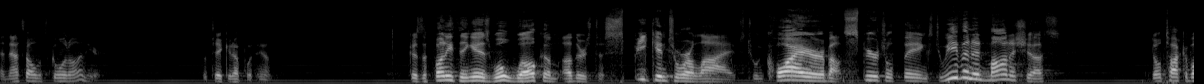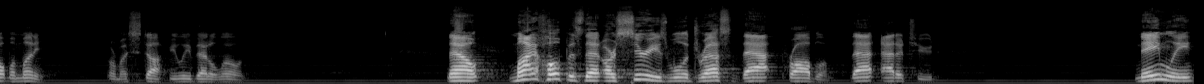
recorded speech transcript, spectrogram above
And that's all that's going on here. So take it up with him. Because the funny thing is, we'll welcome others to speak into our lives, to inquire about spiritual things, to even admonish us. Don't talk about my money or my stuff. You leave that alone. Now, my hope is that our series will address that problem, that attitude. Namely,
